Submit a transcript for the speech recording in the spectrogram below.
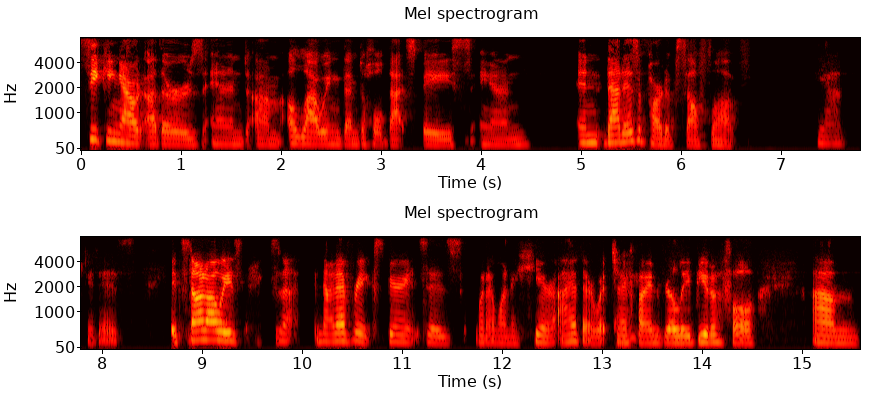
seeking out others and um, allowing them to hold that space. And and that is a part of self-love. Yeah it is. It's not always it's not not every experience is what i want to hear either which i find really beautiful. Um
